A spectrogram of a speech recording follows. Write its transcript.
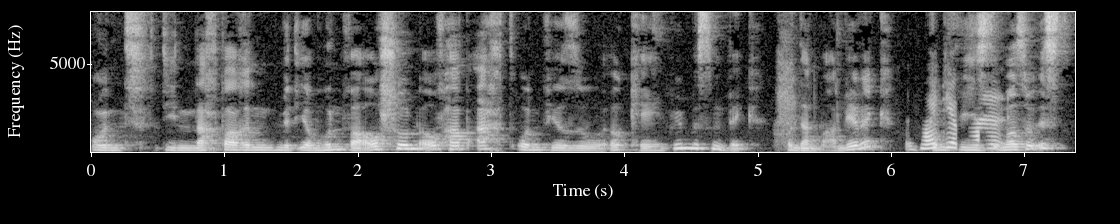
Und die Nachbarin mit ihrem Hund war auch schon auf Hab 8 und wir so, okay, wir müssen weg. Und dann waren wir weg. Seid und wie es immer so ist,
